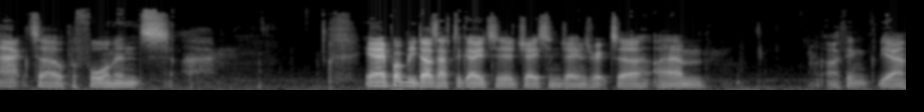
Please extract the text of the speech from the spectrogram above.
actor or performance. Yeah, it probably does have to go to Jason James Richter. Um, I think yeah,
